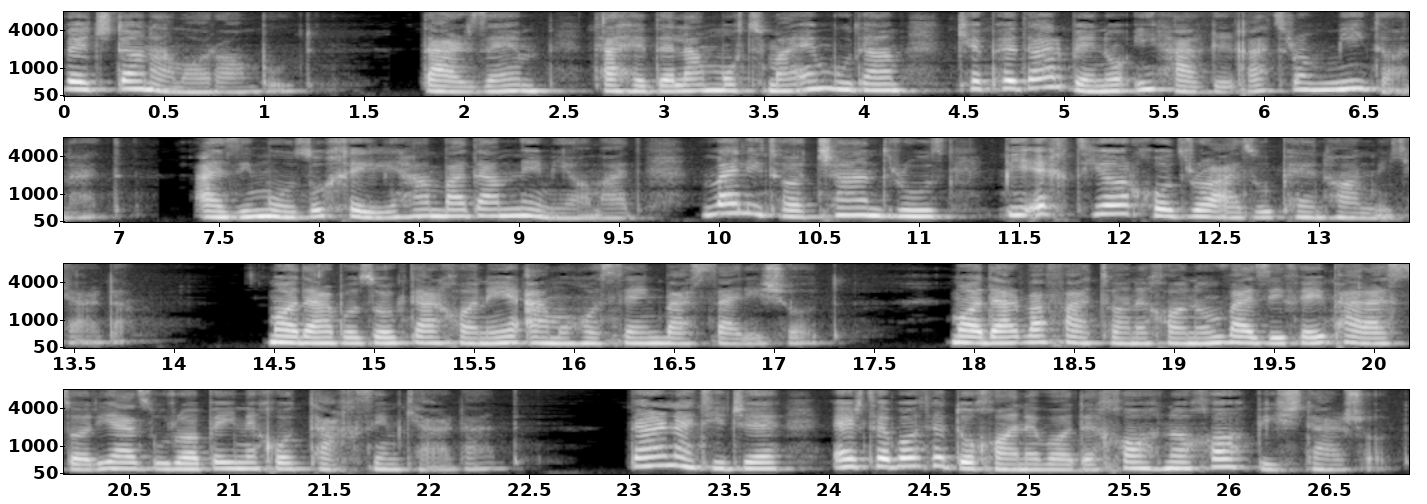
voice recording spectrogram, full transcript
وجدانم آرام بود. در ضمن ته دلم مطمئن بودم که پدر به نوعی حقیقت را می‌داند. از این موضوع خیلی هم بدم نمی آمد ولی تا چند روز بی اختیار خود را از او پنهان می کردم. مادر بزرگ در خانه امو حسین بستری شد. مادر و فتان خانم وظیفه پرستاری از او را بین خود تقسیم کردند. در نتیجه ارتباط دو خانواده خواه ناخواه بیشتر شد.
